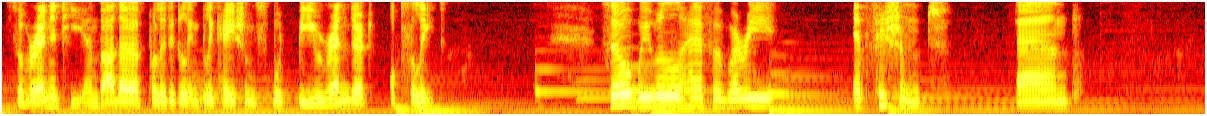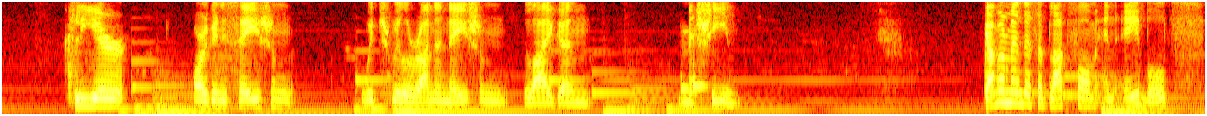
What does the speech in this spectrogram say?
sovereignty, and other political implications would be rendered obsolete. So we will have a very efficient and clear organization which will run a nation like a machine. Government as a platform enables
